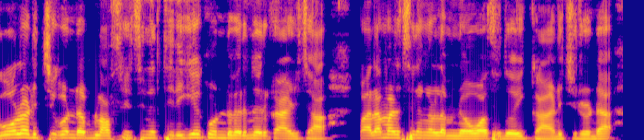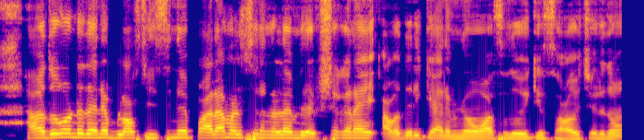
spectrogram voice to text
ഗോൾ അടിച്ചുകൊണ്ട് ബ്ലാസ്റ്റേഴ്സിനെ തിരികെ കൊണ്ടുവരുന്ന ഒരു കാഴ്ച പല മത്സരങ്ങളിലും നോവ സുദോയി കാണിച്ചിട്ടുണ്ട്. അതുകൊണ്ട് തന്നെ ബ്ലാസ്റ്റേഴ്സിന്റെ പല മത്സരങ്ങളിലും രക്ഷകനായി അവതരിക്കാനും നോവ സുദോയ്ക്ക് സാധിച്ചിരുന്നു.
